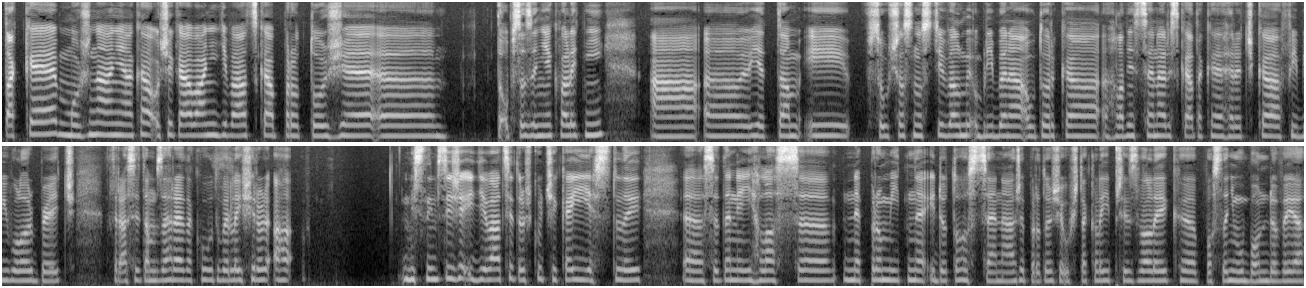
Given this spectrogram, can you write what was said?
také možná nějaká očekávání divácká, protože to obsazení je kvalitní a e, je tam i v současnosti velmi oblíbená autorka, hlavně scénaristka a také herečka Phoebe Waller-Bridge, která si tam zahraje takovou tu vedlejší roli a myslím si, že i diváci trošku čekají, jestli e, se ten její hlas e, nepromítne i do toho scénáře, protože už takhle ji přizvali k poslednímu Bondovi a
